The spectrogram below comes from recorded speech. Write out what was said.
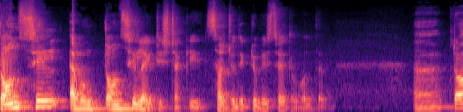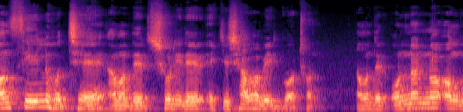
টনসিল এবং টনসিলাইটিসটা কি? স্যার যদি একটু বিস্তারিত বলতেন। টনসিল হচ্ছে আমাদের শরীরের একটি স্বাভাবিক গঠন। আমাদের অন্যান্য অঙ্গ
